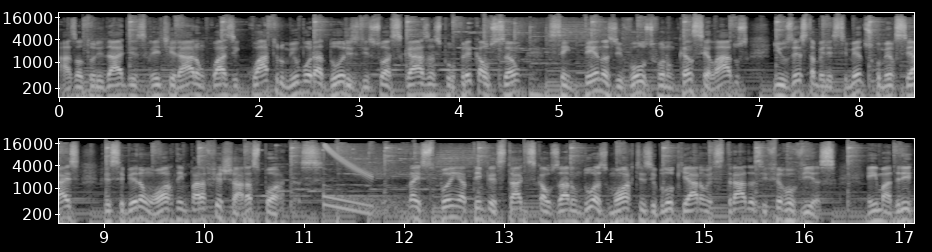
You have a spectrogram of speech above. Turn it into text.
As autoridades retiraram quase 4 mil moradores de suas casas por precaução, centenas de voos foram cancelados e os estabelecimentos comerciais receberam ordem para fechar as portas. Na Espanha, tempestades causaram duas mortes e bloquearam estradas e ferrovias. Em Madrid,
